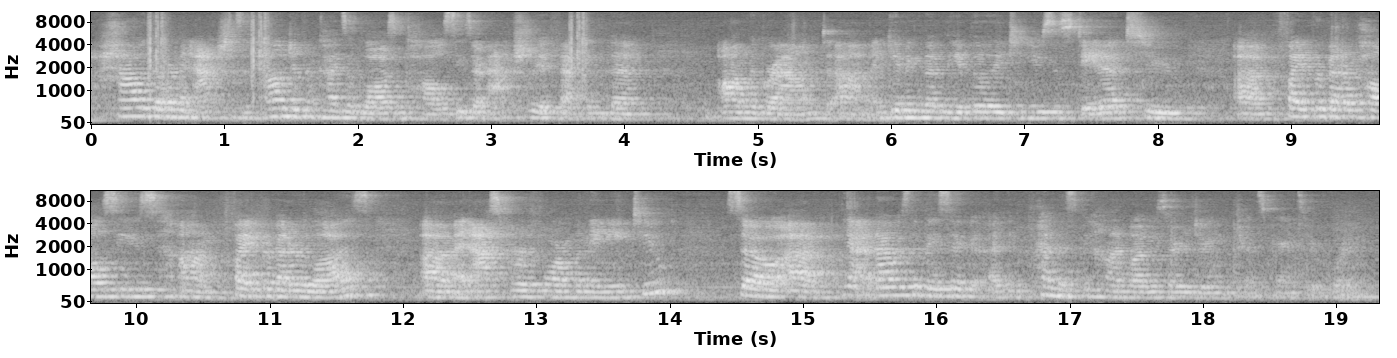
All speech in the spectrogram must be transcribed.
how government actions and how different kinds of laws and policies are actually affecting them on the ground, um, and giving them the ability to use this data to um, fight for better policies, fight for better laws, and ask for reform when they need to. So um, yeah, that was the basic, I think, premise behind why we started doing transparency reporting.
